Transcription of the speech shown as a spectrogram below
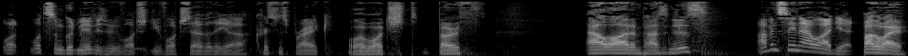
What What's some good movies we've watched? You've watched over the uh, Christmas break. Well, I watched both Allied and Passengers. I haven't seen Allied yet. By the way,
